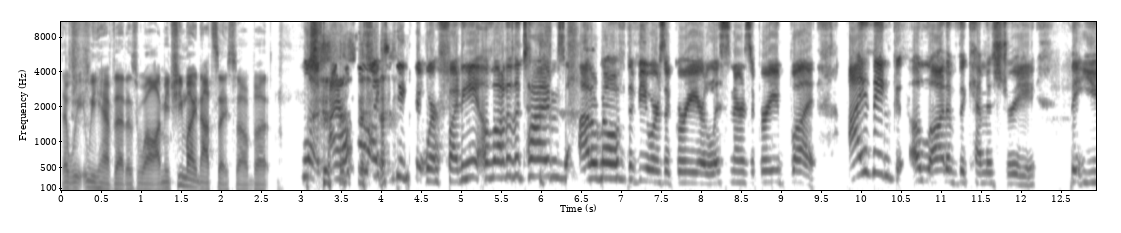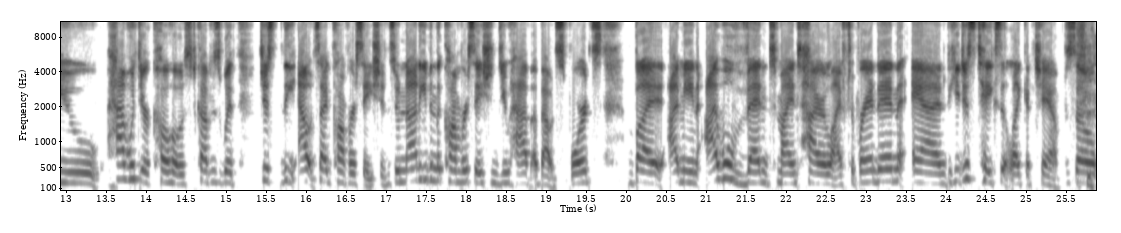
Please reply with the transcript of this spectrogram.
that we we have that as well. I mean, she might not say so, but. Look, I also like to think that we're funny a lot of the times. I don't know if the viewers agree or listeners agree, but I think a lot of the chemistry that you have with your co-host comes with just the outside conversation. So not even the conversations you have about sports, but I mean, I will vent my entire life to Brandon and he just takes it like a champ. So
